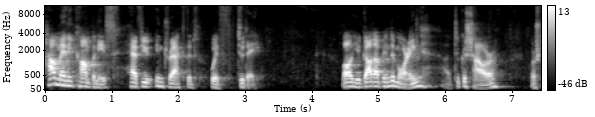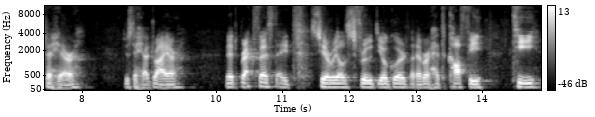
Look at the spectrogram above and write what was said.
How many companies have you interacted with today? Well, you got up in the morning, uh, took a shower, washed your hair, used a hair dryer, had breakfast, ate cereals, fruit, yogurt, whatever, had coffee, tea.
